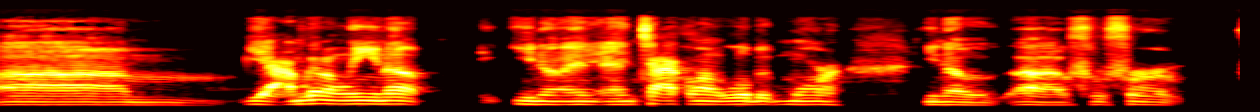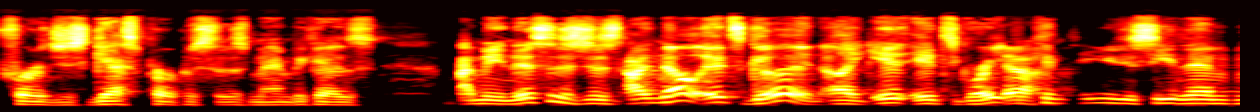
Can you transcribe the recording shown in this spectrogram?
um, yeah, I'm gonna lean up you know, and, and tackle on a little bit more, you know, uh, for for for just guest purposes, man. Because I mean, this is just I know it's good. Like it, it's great yeah. to continue to see them,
